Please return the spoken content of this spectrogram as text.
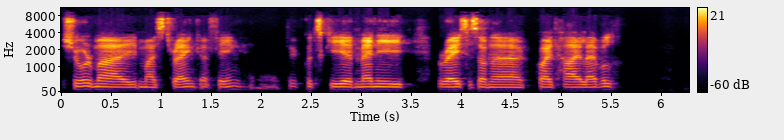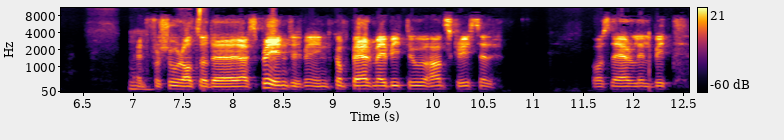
sure my my strength. I think I could ski many races on a quite high level, mm. and for sure also the sprint. I mean, compared maybe to Hans Christer, was there a little bit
